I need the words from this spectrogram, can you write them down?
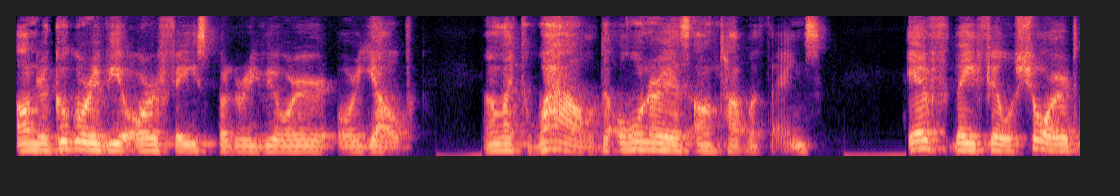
on their Google review or Facebook review or, or Yelp, I'm like, wow, the owner is on top of things. If they feel short,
